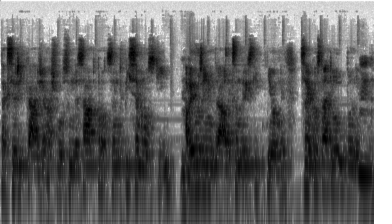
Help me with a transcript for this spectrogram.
tak se říká, že až 80% písemností hmm. a mhm. vyhoření teda Alexandrijské knihovny se jako ztratilo úplně. Hmm.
